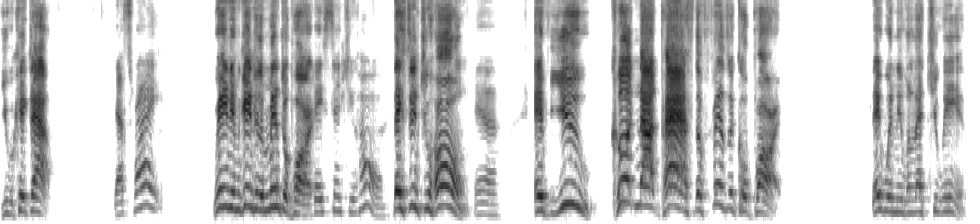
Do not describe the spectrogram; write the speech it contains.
you were kicked out. That's right. We ain't even getting to the mental part. They sent you home. They sent you home. Yeah. If you could not pass the physical part, they wouldn't even let you in.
